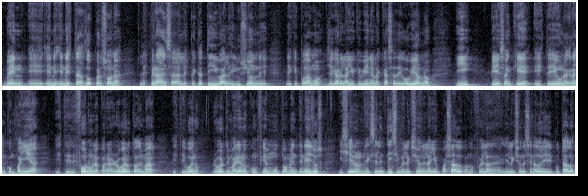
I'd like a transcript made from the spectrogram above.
ven en, estas dos personas la esperanza, la expectativa, la ilusión de, que podamos llegar el año que viene a la Casa de Gobierno y piensan que este, es una gran compañía este, de fórmula para Roberto, además este, bueno, Roberto y Mariano confían mutuamente en ellos. Hicieron una excelentísima elección el año pasado, cuando fue la elección de senadores y diputados,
